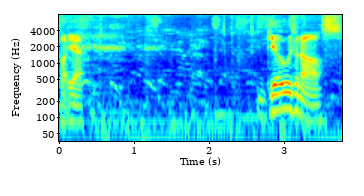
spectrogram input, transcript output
But yeah. Gill is an ass.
